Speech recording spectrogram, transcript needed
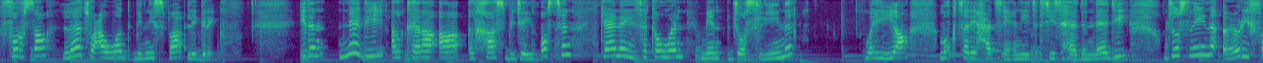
فرصة لا تعوض بالنسبة لغريك إذا نادي القراءة الخاص بجين أوستن كان يتكون من جوسلين وهي مقترحة يعني تأسيس هذا النادي. جوسلين عرف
